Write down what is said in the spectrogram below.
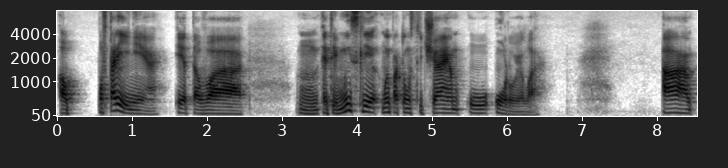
А повторение этого, этой мысли мы потом встречаем у Оруэлла. А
